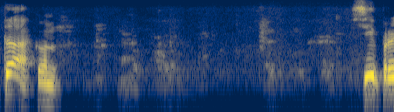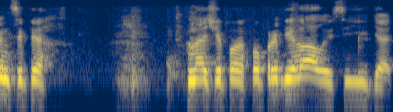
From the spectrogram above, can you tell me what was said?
Так, он. Всі, в принципі, наче поприбігали, всі їдять.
